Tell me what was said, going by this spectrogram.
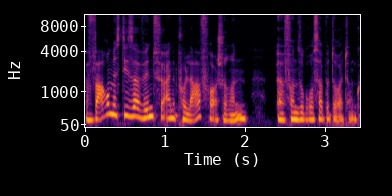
Warum ist dieser Wind für eine Polarforscherin äh, von so großer Bedeutung?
